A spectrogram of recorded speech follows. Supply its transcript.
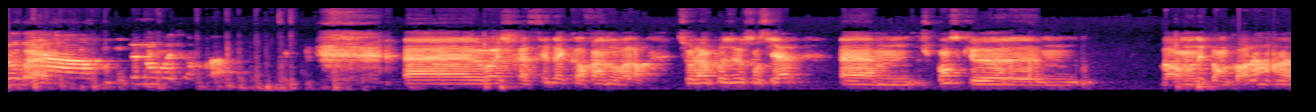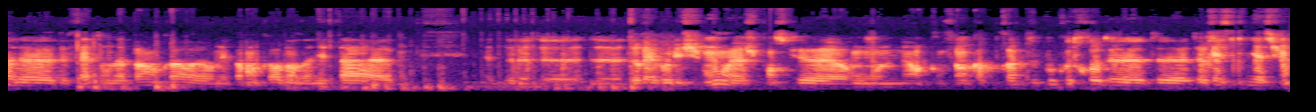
on est déjà de nombreux retour, quoi. euh, ouais, je serais assez d'accord. Enfin, non, alors, sur l'implosion sociale, euh, je pense que bah, on n'en est pas encore là. Hein, de, de, fait, on n'a pas encore, on n'est pas encore dans un état euh, de, de, de révolution. Euh, je pense que on, fait encore preuve de beaucoup trop de, résignation.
